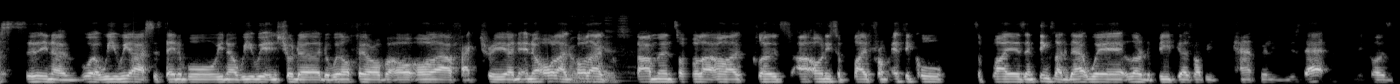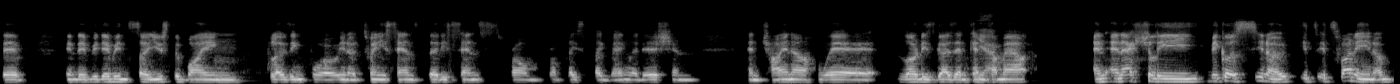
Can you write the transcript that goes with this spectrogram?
so you know well, we we are sustainable you know we we ensure the the welfare of all, all our factory and, and all our No all our garments, all our, all our clothes are only supplied from ethical suppliers and things like that, where a lot of the big guys probably can't really use that because they've and they've, they've been so used to buying Mm. Clothing for you know 20 cents 30 cents from from places like bangladesh and and china where a lot of these guys then can Yeah. come out and and actually because you know it's it's funny you know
